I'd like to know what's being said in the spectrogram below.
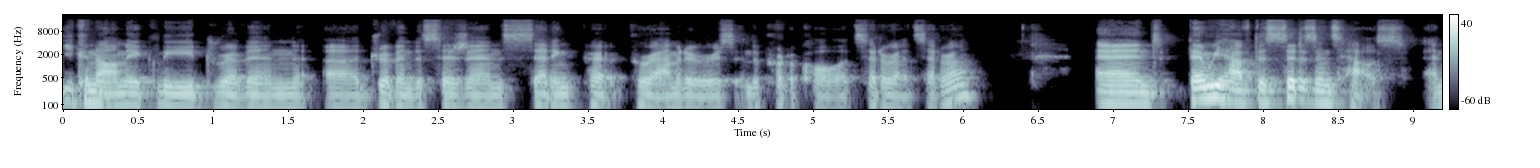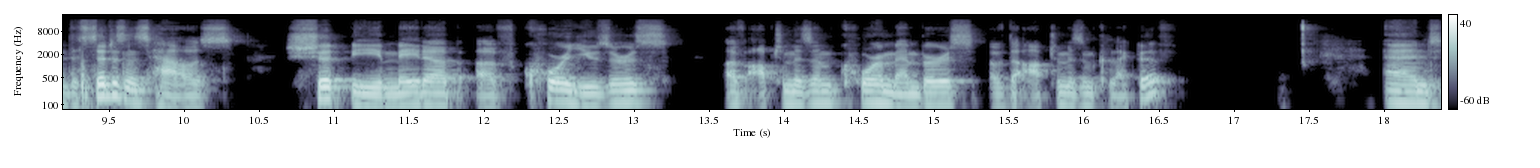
economically driven uh, driven decisions, setting par- parameters in the protocol, et cetera, et cetera. And then we have the citizens house, and the citizens house should be made up of core users of Optimism, core members of the Optimism collective. And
